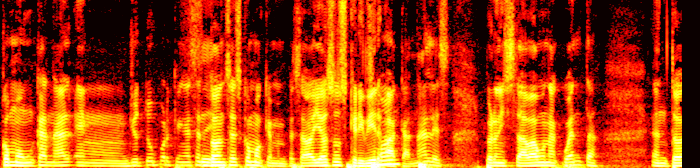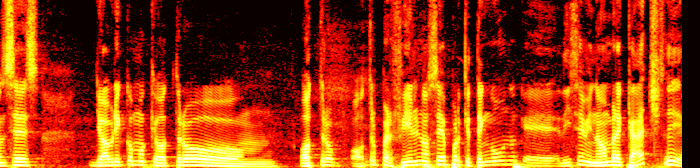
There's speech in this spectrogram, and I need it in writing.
como un canal en YouTube. Porque en ese Sí. entonces como que me empezaba yo a suscribir a canales. Pero necesitaba una cuenta. Entonces yo abrí como que otro... Otro, otro perfil, no sé, porque tengo uno que dice mi nombre, Catch, Sí.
